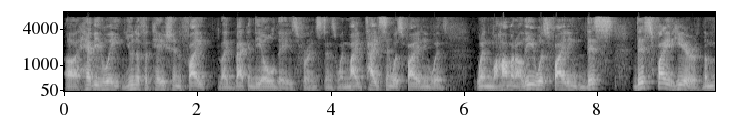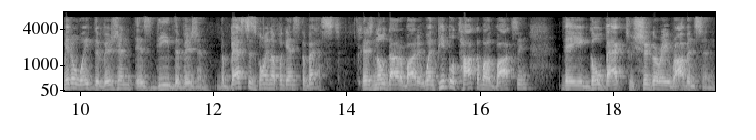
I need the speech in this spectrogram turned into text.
a heavyweight unification fight, like back in the old days, for instance, when Mike Tyson was fighting with, when Muhammad Ali was fighting. This this fight here, the middleweight division is the division. The best is going up against the best. There's no doubt about it. When people talk about boxing, they go back to Sugar Ray Robinson,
